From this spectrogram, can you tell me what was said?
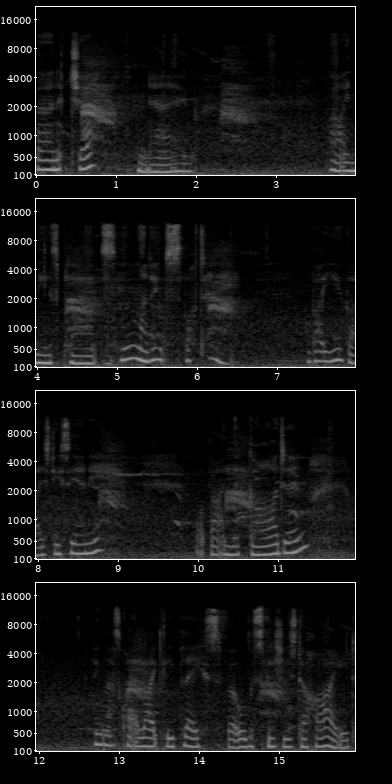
furniture? No. About in these plants? Hmm, I don't spot any. What about you guys? Do you see any? What about in the garden? I think that's quite a likely place for all the species to hide.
